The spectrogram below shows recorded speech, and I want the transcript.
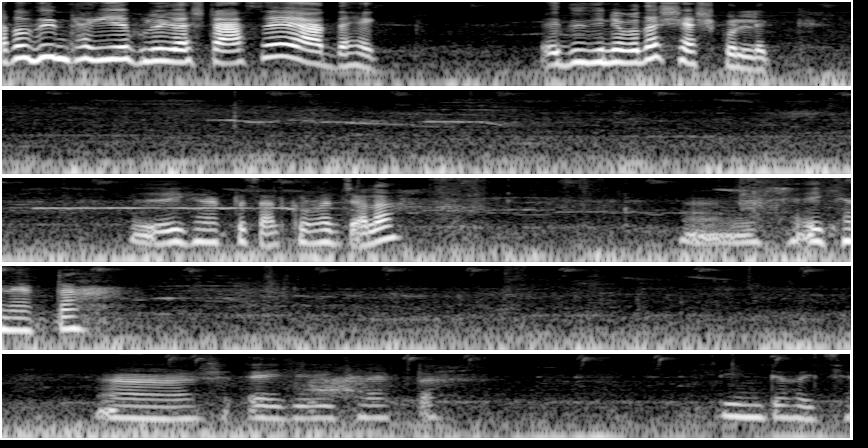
এতদিন থাকিয়ে ফুলের গাছটা আছে, আর দেখ, এই দুই দিনে বোধহয় শেষ করলে। এইখানে একটা চাল জ্বালা। এইখানে একটা। আর এই যে এইখানে একটা। তিনটে হয়েছে।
